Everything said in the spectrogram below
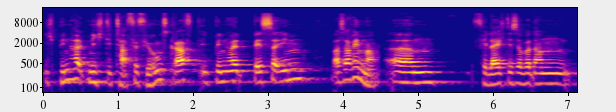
ich bin halt nicht die taffe Führungskraft, ich bin halt besser im was auch immer. Ähm, vielleicht ist aber dann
